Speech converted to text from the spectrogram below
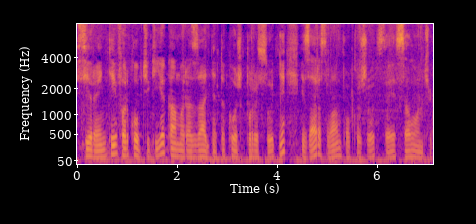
сіренькі фаркопчики, є камера задня також присутні. І зараз вам покажу цей салончик.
